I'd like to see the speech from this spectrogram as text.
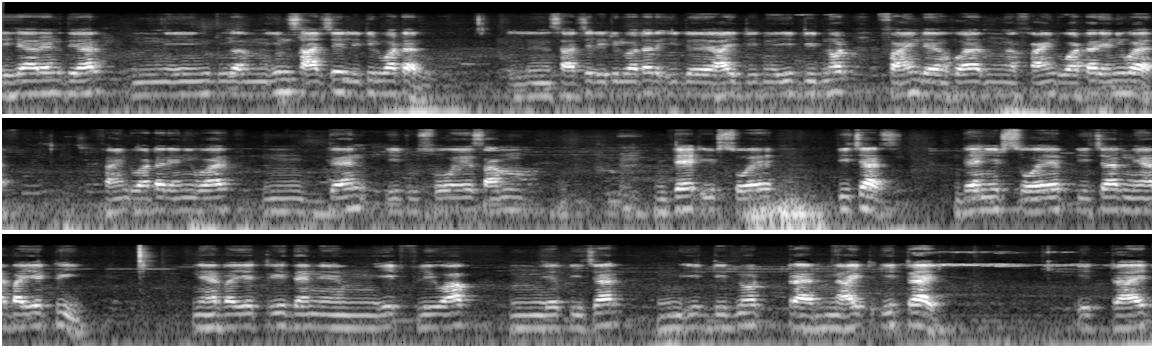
here and there in in search a little water search a little water it I did it did not find find water anywhere find water anywhere then it saw a some date it saw a pitchers then it saw a pitcher near by a tree near by a tree then it flew up a pitcher it did not try it it it tried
